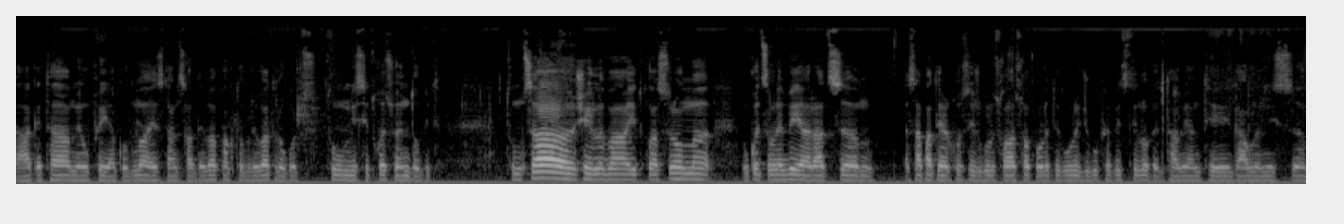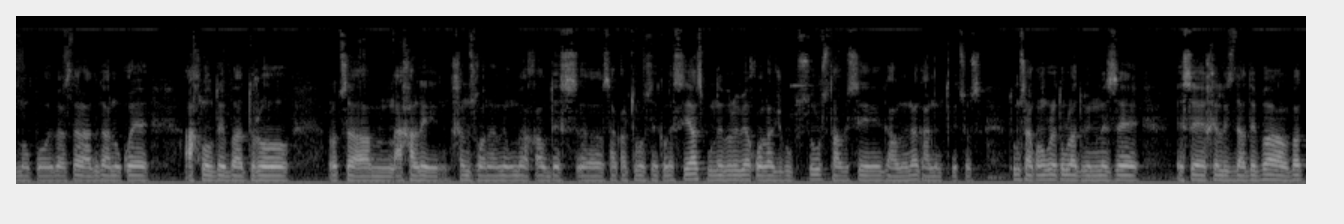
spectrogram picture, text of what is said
გააკეთა მეუფე იაკობმა ეს განცხადება ფაქტობრივად როგორც თუ მის სიტყვას ვენდობით. თუმცა შეიძლება ითქვას, რომ უკვე წლებია რაც საპატრიარქოს ირგვლივ სხვადასხვა პოლიტიკური ჯგუფები ცდილობენ თავიანთი გავლენის მოპოვებას და რადგან უკვე ახლოვდება დრო როცა ახალი ხელმძღვანელი უნდა ყავდეს საქართველოს ეკლესიას, ბუნებრივია ყველა ჯგუფს სურს თავისი გავლენა განემტკიცოს. თუმცა კონკრეტულად ვინმეზე ესე ხელის დადება ალბათ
